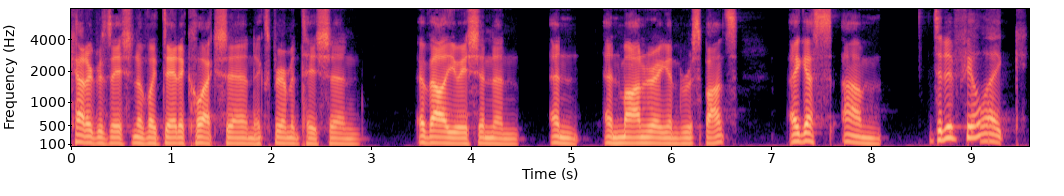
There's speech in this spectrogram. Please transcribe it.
categorization of like data collection, experimentation, evaluation, and and and monitoring and response. I guess um, did it feel like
